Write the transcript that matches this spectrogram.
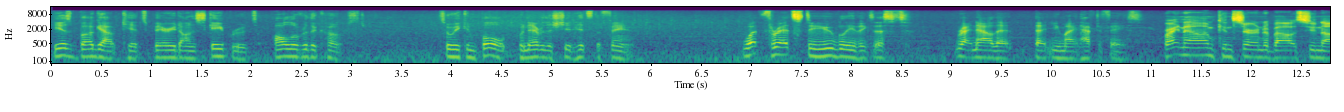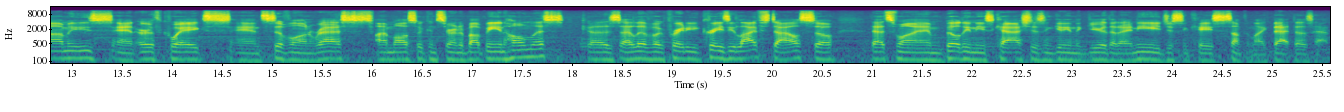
He has bug out kits buried on escape routes all over the coast, so he can bolt whenever the shit hits the fan. What threats do you believe exist right now that, that you might have to face? Right now, I'm concerned about tsunamis and earthquakes and civil unrest. I'm also concerned about being homeless because I live a pretty crazy lifestyle. So that's why I'm building these caches and getting the gear that I need just in case something like that does happen.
